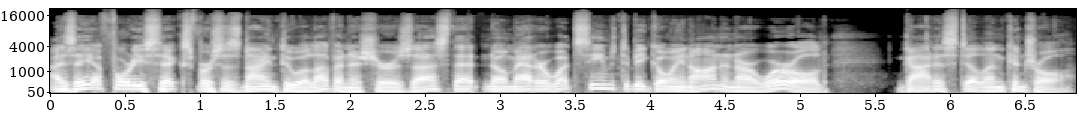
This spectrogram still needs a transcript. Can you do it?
Isaiah 46, verses 9 through 11 assures us that no matter what seems to be going on in our world, God is still in control.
